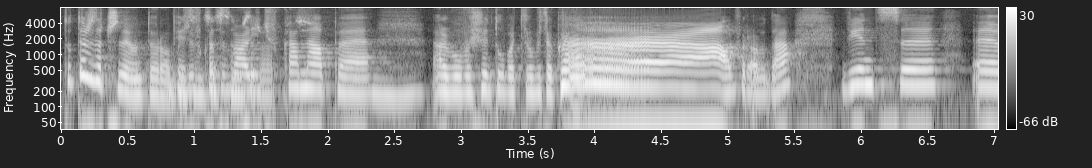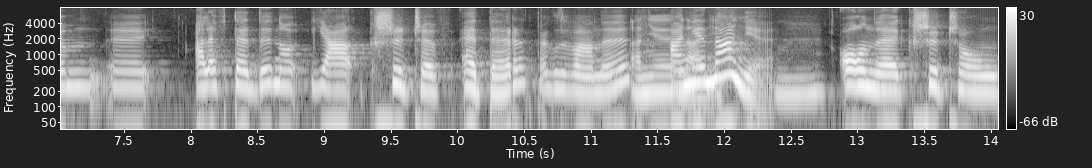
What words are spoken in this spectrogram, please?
to też zaczynają to robić. Wiedzą, na przykład walić w kanapę mhm. albo właśnie tupać, robić tak, prawda? Więc... Yy, yy, ale wtedy no, ja krzyczę w eter, tak zwany, a nie, a nie na, na, nie. Mhm. One krzyczą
